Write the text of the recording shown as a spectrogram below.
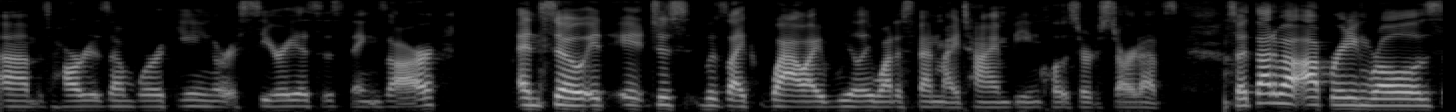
um, as hard as I'm working or as serious as things are. And so it it just was like, wow, I really want to spend my time being closer to startups. So I thought about operating roles.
